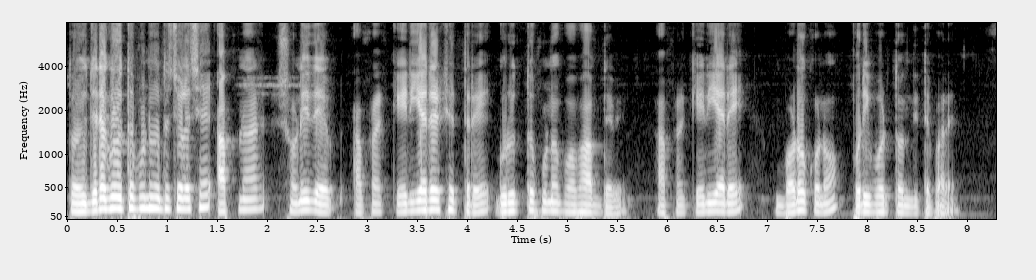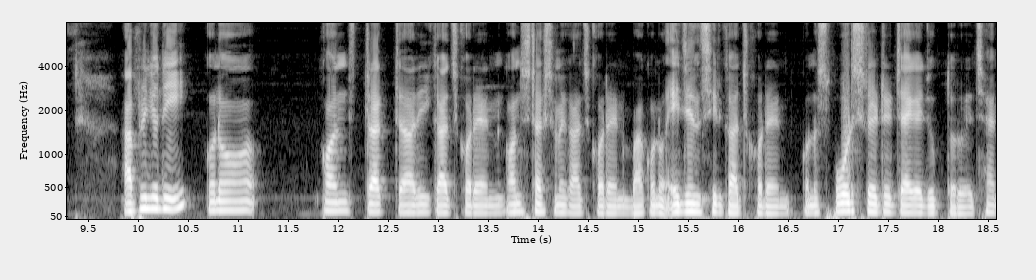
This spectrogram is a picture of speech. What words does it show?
তো যেটা গুরুত্বপূর্ণ হতে চলেছে, আপনার শনিদেব আপনার কেরিয়ারের ক্ষেত্রে গুরুত্বপূর্ণ প্রভাব দেবে। আপনার কেরিয়ারে বড় কোনো পরিবর্তন দিতে পারে। আপনি যদি কোনো কনস্ট্রাকচারি কাজ করেন কনস্ট্রাকশনে কাজ করেন বা কোনো এজেন্সির কাজ করেন, কোনো স্পোর্টস রিলেটেড জায়গায় যুক্ত রয়েছেন,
